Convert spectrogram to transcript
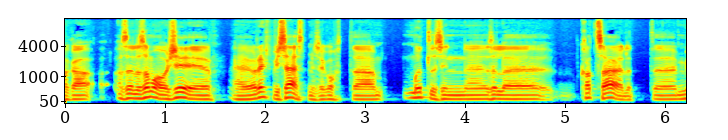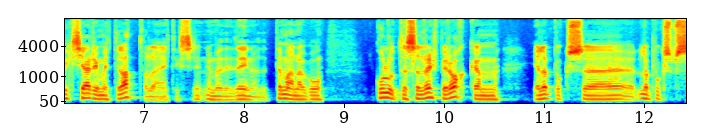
aga sellesama Ogier äh, rehvi säästmise kohta mõtlesin äh, selle katse ajal, et äh, miks Jari-Mati Latvala näiteks niimoodi ei teinud, et tema nagu kulutas seal rehvi rohkem ja lõpuks, lõpuks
